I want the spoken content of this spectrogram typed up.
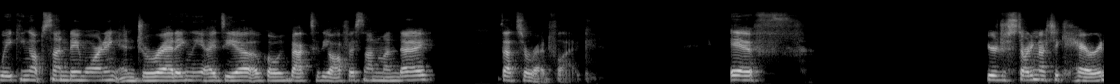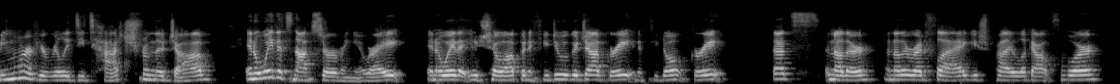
waking up Sunday morning and dreading the idea of going back to the office on Monday, that's a red flag. If you're just starting not to care anymore, if you're really detached from the job in a way that's not serving you, right? In a way that you show up and if you do a good job, great. And if you don't, great. That's another another red flag you should probably look out for.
